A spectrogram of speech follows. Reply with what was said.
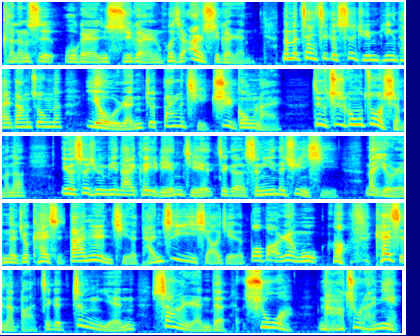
可能是五个人、十个人或者二十个人。那么在这个社群平台当中呢，有人就当起志工来。这个志工做什么呢？因为社群平台可以连接这个声音的讯息，那有人呢就开始担任起了谭志毅小姐的播报任务哈，开始呢把这个正言上人的书啊拿出来念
